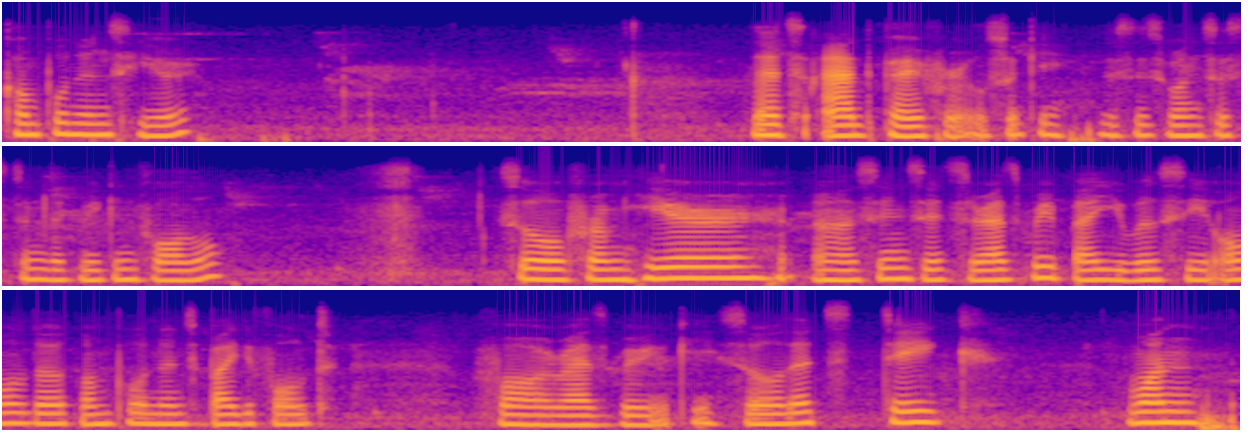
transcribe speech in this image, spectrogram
components here. Let's add peripherals okay? This is one system that we can follow. So from here uh, since it's Raspberry Pi you will see all the components by default for Raspberry okay? So let's take one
